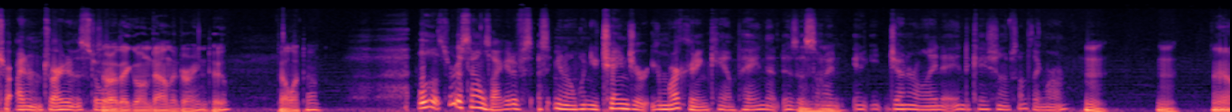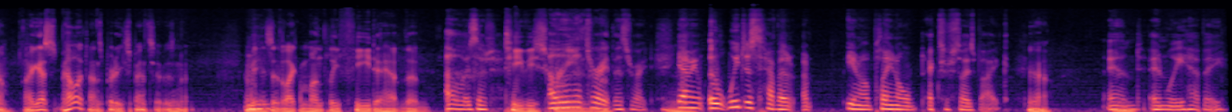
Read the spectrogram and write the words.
Try, I don't try it in the store. So are they going down the drain too? Peloton? Well, it sort of sounds like it. If you know, when you change your, your marketing campaign, that is a Mm-hmm. sign, generally an indication of something wrong. Hmm. Hmm. Yeah. I guess Peloton's pretty expensive, isn't it? I mean, Mhm. is it like a monthly fee to have the Oh, is it? TV screen? Oh, that's right. That's right. Yeah, I mean, uh, we just have a, a you know a plain old exercise bike, Yeah. and and we have a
